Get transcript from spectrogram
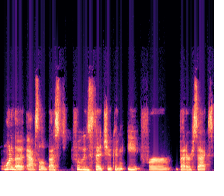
one of the absolute best foods that you can eat for better sex.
